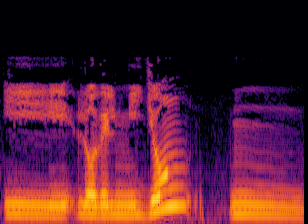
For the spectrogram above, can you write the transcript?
¿y lo del millón mm,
